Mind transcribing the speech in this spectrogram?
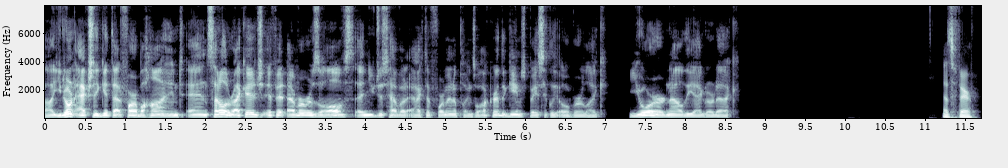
Uh, you don't actually get that far behind, and Settle the Wreckage, if it ever resolves, and you just have an active four mana Planeswalker, the game's basically over. Like you're now the aggro deck. That's fair.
